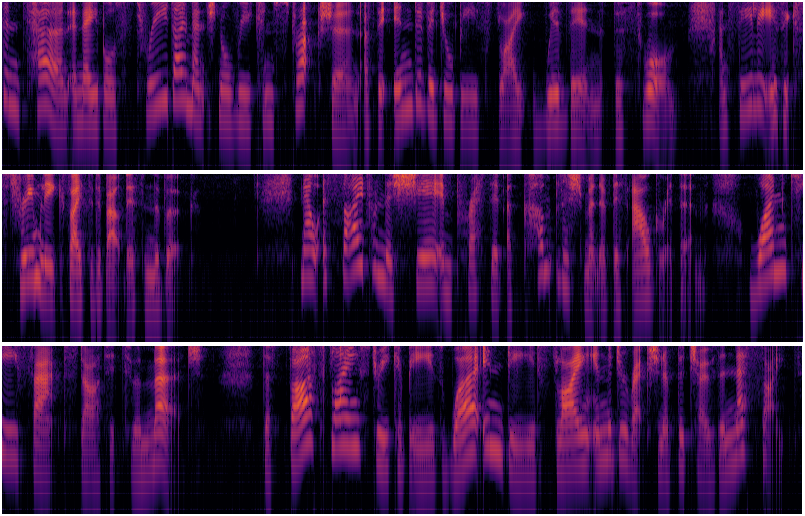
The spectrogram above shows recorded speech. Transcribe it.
in turn enables three dimensional reconstruction of the individual bee's flight within the swarm. And Seeley is extremely excited about this in the book. Now, aside from the sheer impressive accomplishment of this algorithm, one key fact started to emerge. The fast flying streaker bees were indeed flying in the direction of the chosen nest site.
